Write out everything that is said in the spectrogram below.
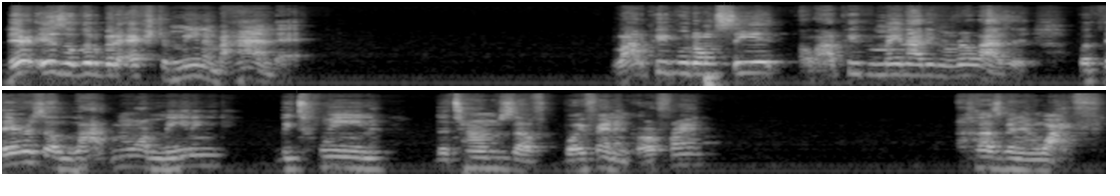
There is a little bit of extra meaning behind that. A lot of people don't see it. A lot of people may not even realize it. But there is a lot more meaning between the terms of boyfriend and girlfriend husband and wife,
